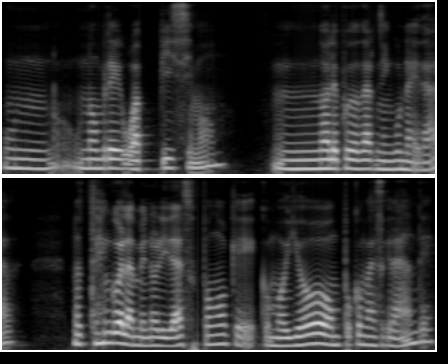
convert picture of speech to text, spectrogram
un, hombre guapísimo, no le puedo dar ninguna edad, no tengo la menor edad, supongo que como yo, un poco más grande,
